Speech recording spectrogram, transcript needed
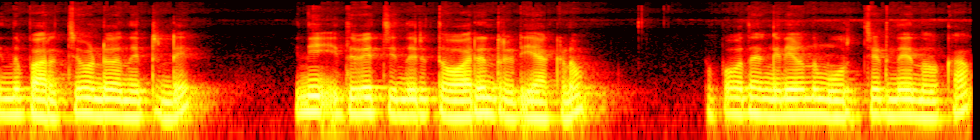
ഇന്ന് പറിച്ചു കൊണ്ട് വന്നിട്ടുണ്ട്. ഇനി ഇത് വെച്ച് ഇന്നൊരു തോരൻ റെഡിയാക്കണം. അപ്പോൾ അതെങ്ങനെയൊന്ന് മുറിച്ചിടുന്നേ നോക്കാം.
